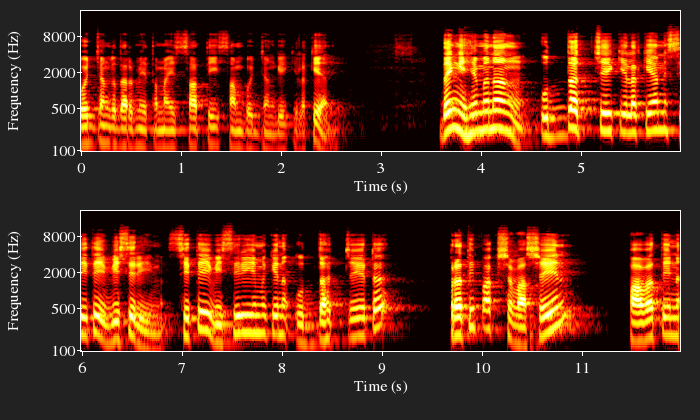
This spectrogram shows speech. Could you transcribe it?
බොජ්ජංග ධර්මයේ තමයි සති සම්බොජ්ජංගය කියලා කියන්නේ. දැන් එහෙමනම් උද්දච්චය කියලා කියන්නේ සිතේ විසිරීම. සිතේ විසිරීම කියන උද්දච්චයට ප්‍රතිපක්ෂ වශයෙන් පවතින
